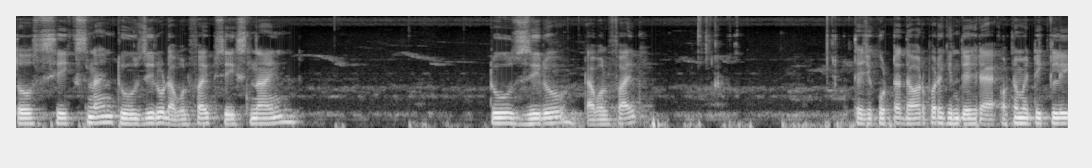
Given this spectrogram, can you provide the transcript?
তো six nine two zero double five six nine two zero double five তো এই যে কোডটা দেওয়ার পরে কিন্তু এটা অটোমেটিকলি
